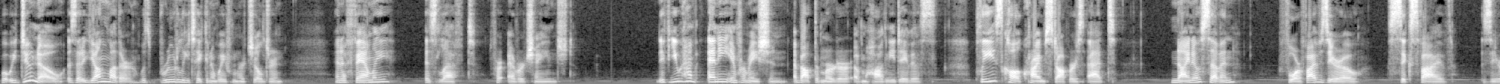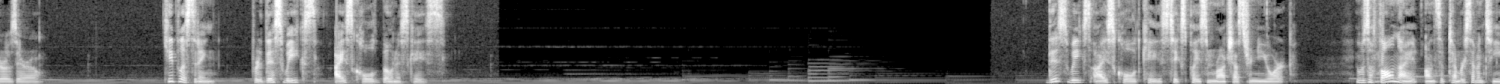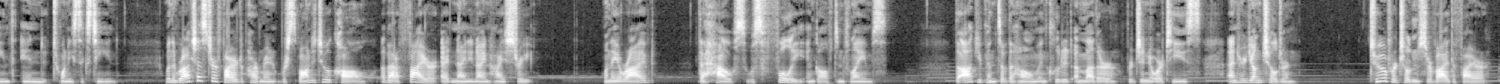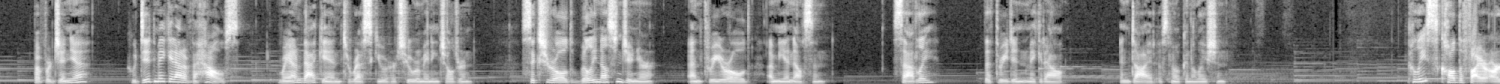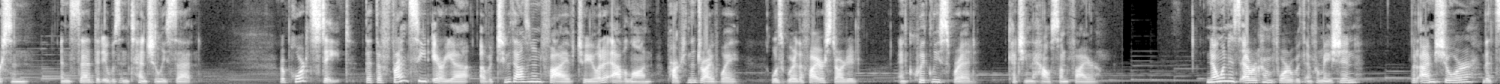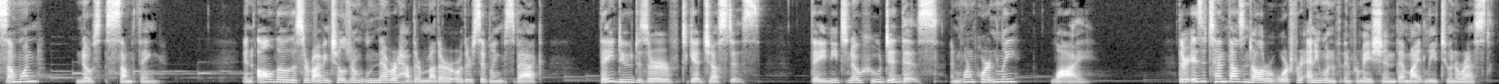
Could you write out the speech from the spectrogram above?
What we do know is that a young mother was brutally taken away from her children, and a family is left forever changed. If you have any information about the murder of Mahogany Davis, please call Crime Stoppers at 907 450 6500. Keep listening for this week's Ice Cold bonus case. This week's ice cold case takes place in Rochester, New York. It was a fall night on September 17th in 2016 when the Rochester Fire Department responded to a call about a fire at 99 High Street. When they arrived, the house was fully engulfed in flames. The occupants of the home included a mother, Virginia Ortiz, and her young children. Two of her children survived the fire, but Virginia, who did make it out of the house, ran back in to rescue her two remaining children six year old Willie Nelson Jr. and three year old Amia Nelson. Sadly, the three didn't make it out and died of smoke inhalation. Police called the fire arson and said that it was intentionally set. Reports state that the front seat area of a 2005 Toyota Avalon parked in the driveway was where the fire started and quickly spread catching the house on fire. No one has ever come forward with information, but I'm sure that someone knows something. And although the surviving children will never have their mother or their siblings back, they do deserve to get justice. They need to know who did this, and more importantly, why. There is a $10,000 reward for anyone with information that might lead to an arrest.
